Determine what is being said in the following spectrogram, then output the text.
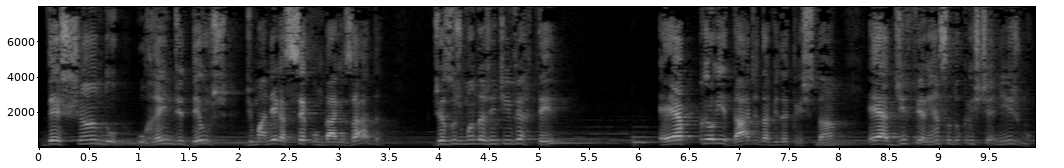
deixando o reino de Deus de maneira secundarizada. Jesus manda a gente inverter. É a prioridade da vida cristã, é a diferença do cristianismo.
